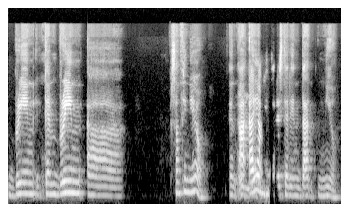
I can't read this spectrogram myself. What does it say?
bring can bring uh, something new, and Oh, I, I am interested in that new.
